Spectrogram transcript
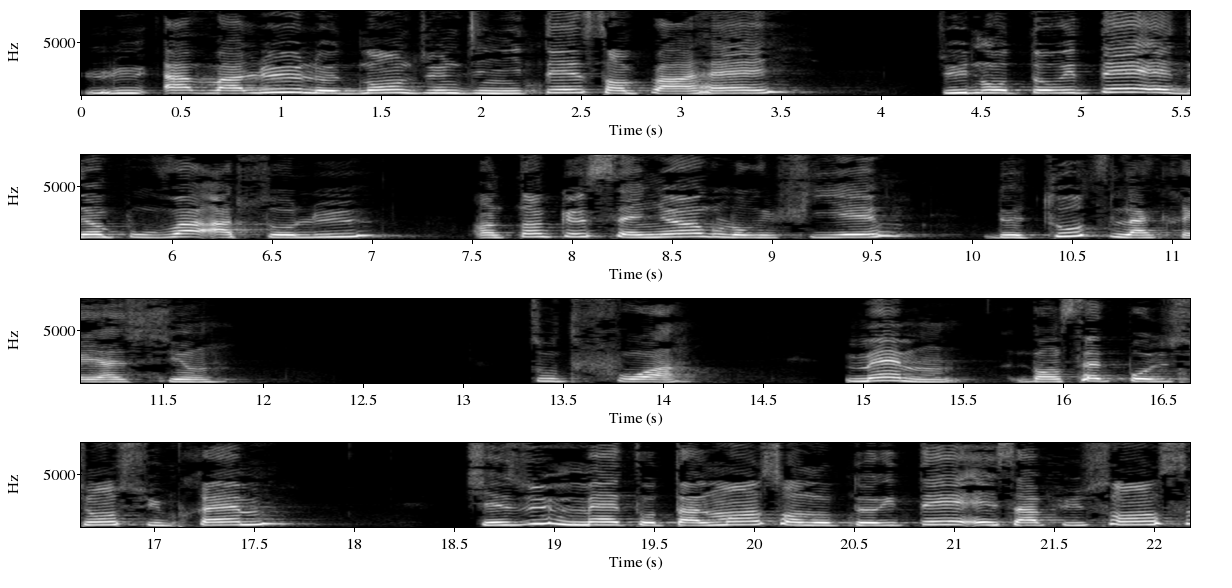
lui a valu le don d'une dignité sans pareil, d'une autorité et d'un pouvoir absolu en tant que Seigneur glorifié de toute la création. Toutefois, même dans cette position suprême, Jésus met totalement son autorité et sa puissance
